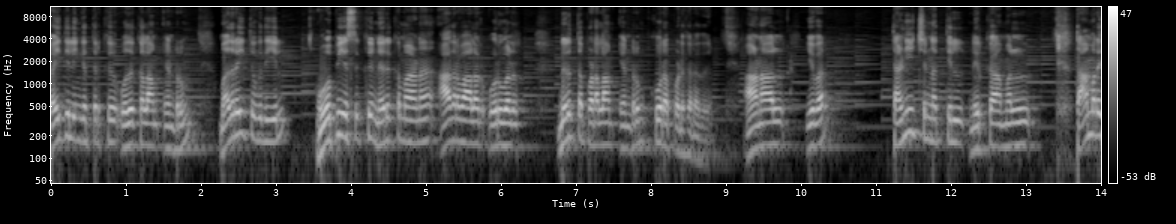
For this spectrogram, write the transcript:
வைத்திலிங்கத்திற்கு ஒதுக்கலாம் என்றும் மதுரை தொகுதியில் ஓபிஎஸ்க்கு நெருக்கமான ஆதரவாளர் ஒருவர் நிறுத்தப்படலாம் என்றும் கூறப்படுகிறது. ஆனால் இவர் தனி சின்னத்தில் நிற்காமல் தாமரை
